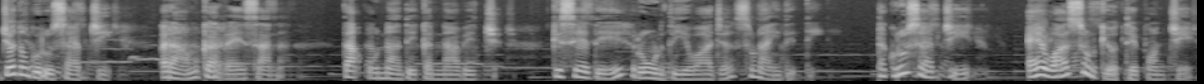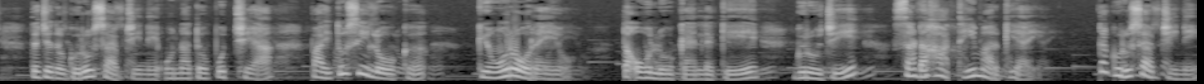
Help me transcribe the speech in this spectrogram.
ਜਦੋਂ ਗੁਰੂ ਸਾਹਿਬ ਜੀ ਆਰਾਮ ਕਰ ਰਹੇ ਸਨ, ਤਾਂ ਉਹਨਾਂ ਦੇ ਕੰਨਾਂ ਵਿੱਚ ਕਿਸੇ ਦੇ ਰੋਣ ਦੀ ਆਵਾਜ਼ ਸੁਣਾਈ ਦਿੱਤੀ। ਤਾਂ ਗੁਰੂ ਸਾਹਿਬ ਜੀ ਇਹ ਆਵਾਜ਼ ਸੁਣ ਕੇ ਉੱਥੇ ਪਹੁੰਚੇ ਤੇ ਜਦੋਂ ਗੁਰੂ ਸਾਹਿਬ ਜੀ ਨੇ ਉਹਨਾਂ ਤੋਂ ਪੁੱਛਿਆ, ਭਾਈ ਤੁਸੀਂ ਲੋਕ ਕਿਉਂ ਰੋ ਰਹੇ ਹੋ? ਤਾਂ ਉਹ ਲੋਕ ਕਹਿਣ ਲੱਗੇ, ਗੁਰੂ ਜੀ ਸਾਡਾ ਹਾਥੀ ਮਰ ਗਿਆ ਏ। ਤਾਂ ਗੁਰੂ ਸਾਹਿਬ ਜੀ ਨੇ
